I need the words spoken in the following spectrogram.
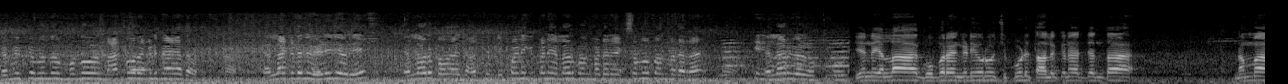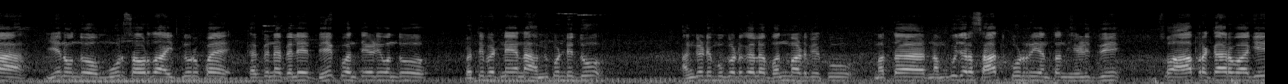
ಕಮ್ಮಿ ಕಮ್ಮಿ ಒಂದು ಮುನ್ನೂರು ನಾಲ್ಕುನೂರು ಅಂಗಡಿ ಮ್ಯಾಗ ಅದಾವ ಎಲ್ಲ ಕಡೆನೂ ಹೇಳಿದೇವ್ರಿ. ಎಲ್ಲರೂ ಹತ್ತು ನಿಪ್ಪಣಿ ಗಿಪ್ಪಣಿ ಎಲ್ಲರೂ ಬಂದ್ ಮಾಡ್ಯಾರ ಎಕ್ಸಮ ಬಂದ್ ಮಾಡ್ಯಾರ. ಎಲ್ಲರೂ ಏನು ಎಲ್ಲ ಗೊಬ್ಬರ ಅಂಗಡಿಯವರು ಚಿಕ್ಕೋಡಿ ತಾಲೂಕಿನಾದ್ಯಂತ ನಮ್ಮ ಏನೊಂದು ಮೂರು ಸಾವಿರದ ಐದುನೂರು ರೂಪಾಯಿ ಕಬ್ಬಿನ ಬೆಲೆ ಬೇಕು ಅಂತೇಳಿ ಒಂದು ಪ್ರತಿಭಟನೆಯನ್ನು ಹಮ್ಮಿಕೊಂಡಿದ್ದು ಅಂಗಡಿ ಮುಗ್ಗಟ್ಟುಗೆಲ್ಲ ಬಂದ್ ಮಾಡಬೇಕು, ಮತ್ತು ನಮಗೂ ಜರ ಸಾಥ್ ಕೊಡ್ರಿ ಅಂತಂದು ಹೇಳಿದ್ವಿ. ಸೊ ಆ ಪ್ರಕಾರವಾಗಿ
